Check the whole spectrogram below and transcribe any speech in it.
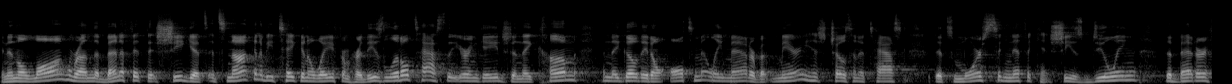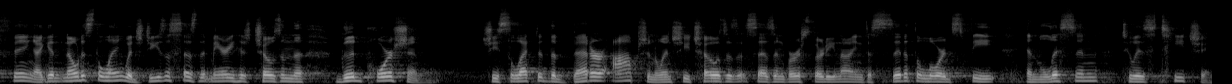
And in the long run, the benefit that she gets, it's not going to be taken away from her. These little tasks that you're engaged in, they come and they go. They don't ultimately matter. But Mary has chosen a task that's more significant. She's doing the better thing. Again, notice the language. Jesus says that Mary has chosen the good portion. She selected the better option when she chose, as it says in verse 39, to sit at the Lord's feet and listen to his teaching.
